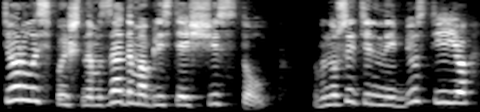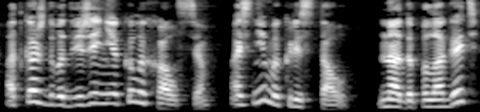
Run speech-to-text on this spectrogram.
терлась пышным задом о блестящий столб. Внушительный бюст ее от каждого движения колыхался, а с ним и кристалл. Надо полагать,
